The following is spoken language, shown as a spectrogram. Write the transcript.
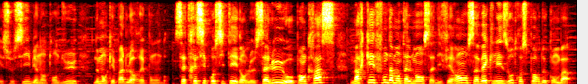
et ceux-ci, bien entendu, ne manquaient pas de leur répondre. Cette réciprocité dans le salut au pancras marquait fondamentalement sa différence avec les autres sports de combat.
